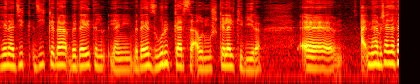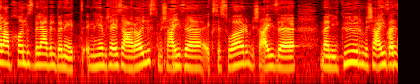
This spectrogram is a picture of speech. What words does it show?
هنا دي دي كده بداية يعني بداية ظهور الكارثة أو المشكلة الكبيرة. آه، انها مش عايزة تلعب خالص بلعب البنات إن هي مش عايزة عرايس مش عايزة إكسسوار مش عايزة مانيكير مش عايزة, عايزة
